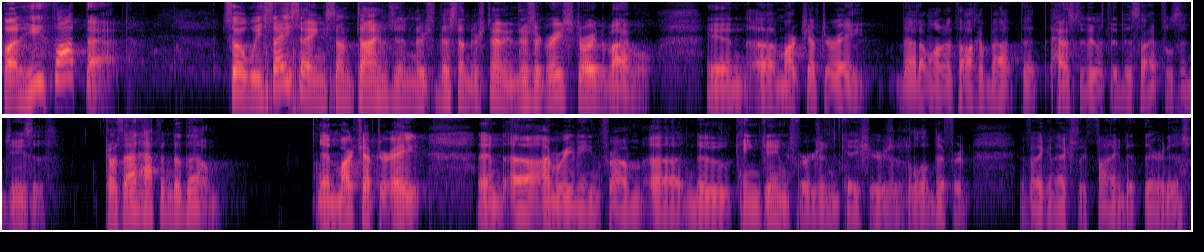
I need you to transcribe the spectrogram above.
but he thought that. So we say things sometimes and there's misunderstanding. There's a great story in the Bible in uh, Mark chapter 8 that I want to talk about that has to do with the disciples and Jesus, because that happened to them. In Mark chapter 8, and uh, I'm reading from uh, New King James Version, in case yours is a little different, if I can actually find it. There it is.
